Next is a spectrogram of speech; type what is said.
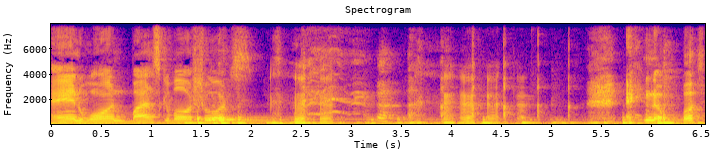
AND1 basketball shorts, and the bus,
